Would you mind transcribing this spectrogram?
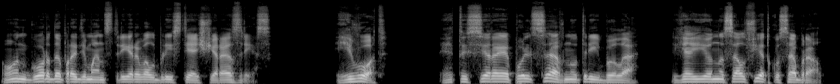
Он гордо продемонстрировал блестящий разрез. И вот, эта серая пыльца внутри была. Я ее на салфетку собрал.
